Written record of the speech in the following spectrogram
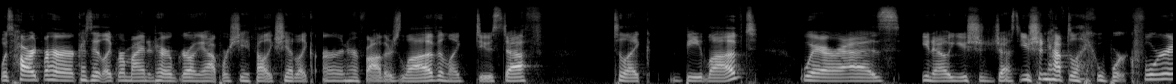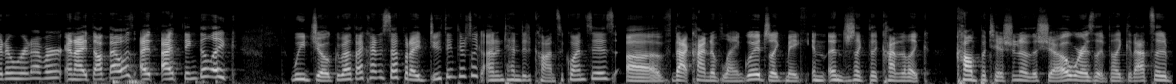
was hard for her because it like reminded her of growing up where she felt like she had to like earn her father's love and like do stuff to like be loved whereas you know you should just you shouldn't have to like work for it or whatever and i thought that was i, I think that like we joke about that kind of stuff but i do think there's like unintended consequences of that kind of language like make and, and just like the kind of like competition of the show whereas if like that's a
